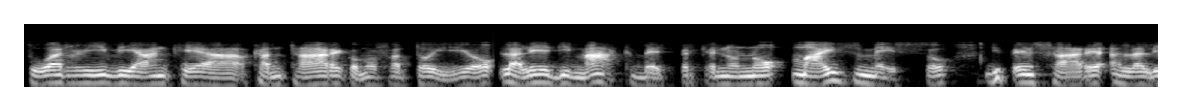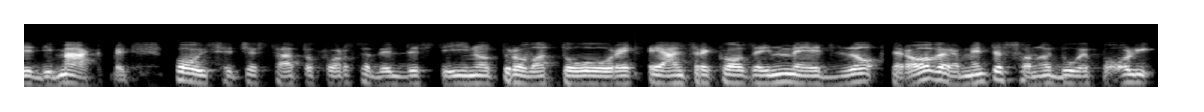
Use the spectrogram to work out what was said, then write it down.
tu arrivi anche a cantare come ho fatto io la Lady Macbeth, perché non ho mai smesso di pensare alla Lady Macbeth. Poi se c'è stato Forza del Destino, Trovatore e altre cose in mezzo, però veramente sono due poli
